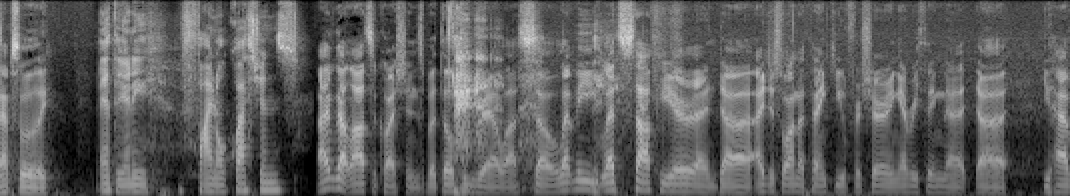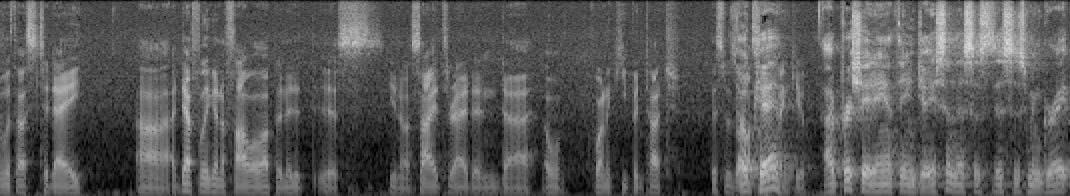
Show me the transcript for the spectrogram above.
Absolutely. Anthony, any final questions? I've got lots of questions, but they'll derail us. So let me let's stop here, and uh, I just want to thank you for sharing everything that uh, you have with us today. Uh, I'm definitely going to follow up in this you know side thread, and uh, I want to keep in touch. This was awesome. okay. Thank you. I appreciate Anthony and Jason. This is this has been great.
